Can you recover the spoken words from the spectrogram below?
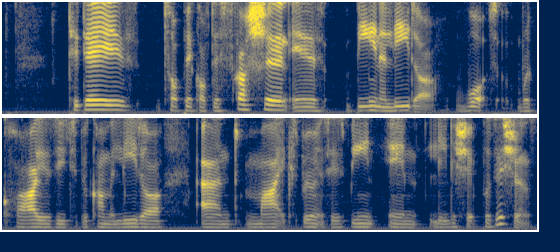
Today's topic of discussion is being a leader. What requires you to become a leader, and my experiences being in leadership positions.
